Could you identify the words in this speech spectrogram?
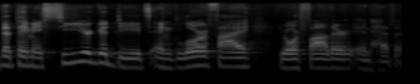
that they may see your good deeds and glorify your Father in heaven.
